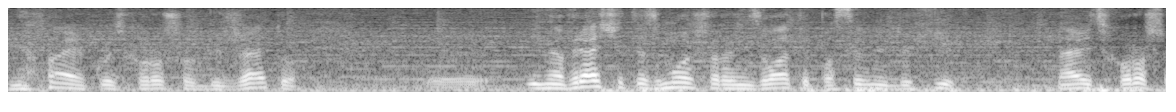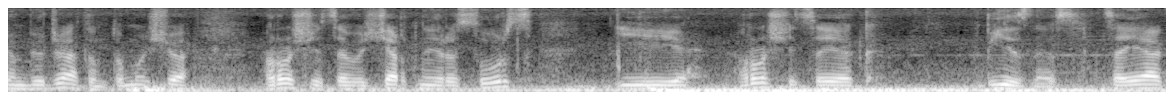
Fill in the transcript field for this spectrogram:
немає якогось хорошого бюджету, е, і навряд чи ти зможеш організувати пасивний дохід навіть з хорошим бюджетом, тому що гроші це вичерпний ресурс, і гроші це як бізнес. Це як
